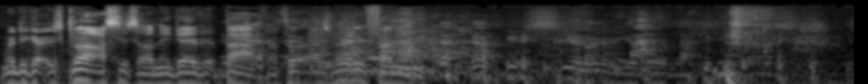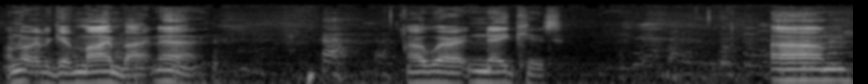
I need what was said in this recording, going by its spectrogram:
When he got his glasses on, he gave it back. I thought that was really funny. You're not going to bored of that. I'm not going to give mine back, no. I wear it naked. Um,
